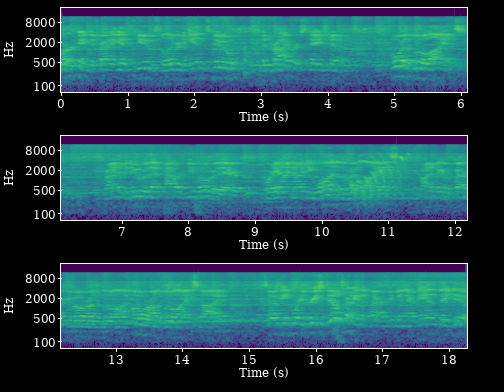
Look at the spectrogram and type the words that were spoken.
Working to try to get cubes delivered into the driver station for the Blue Alliance. Trying to maneuver that power cube over there. Forty-nine ninety-one of the Red Alliance, trying to pick up a power cube over on the Blue Alliance, over on the Blue Alliance side. Seventeen forty-three still trying to get the power cube in there, and they do.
